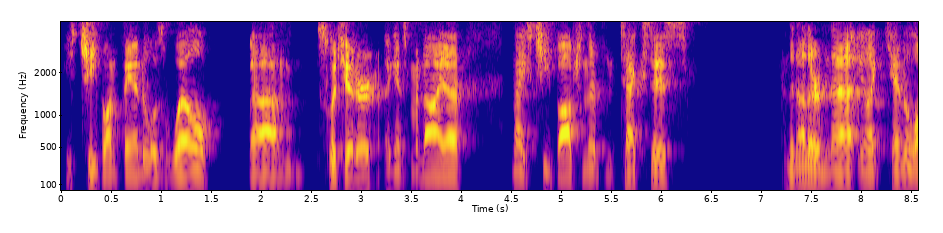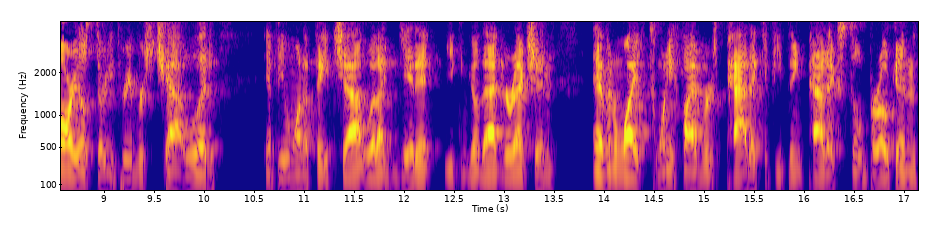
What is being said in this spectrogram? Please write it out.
He's cheap on FanDuel as well. Um, switch hitter against Manaea. Nice cheap option there from Texas. And then other than that, you like Candelario's 33 versus Chatwood. If you want to fade Chatwood, I get it. You can go that direction. Evan White 25 versus Paddack. If you think Paddack's still broken,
